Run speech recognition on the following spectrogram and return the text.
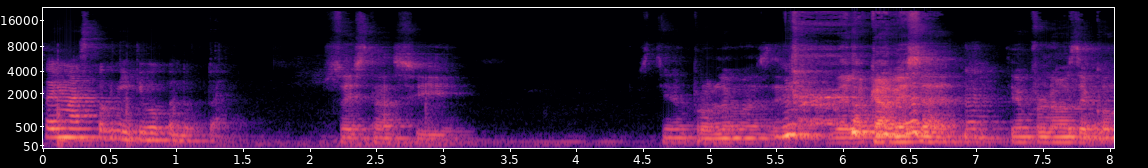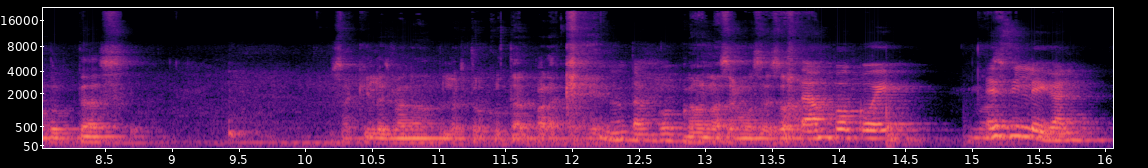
Soy más cognitivo-conductual. Pues ahí está, si pues, tienen problemas de, de la cabeza, tienen problemas de conductas, pues aquí les van a electrocutar para que No, tampoco. no, no hacemos eso. Tampoco, ¿eh? No, Es ilegal.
